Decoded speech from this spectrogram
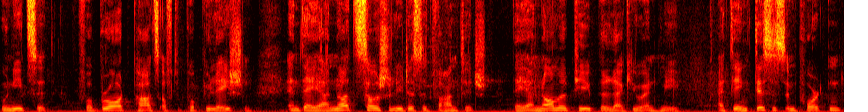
who needs it, for broad parts of the population, and they are not socially disadvantaged. They are normal people like you and me. I think this is important,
